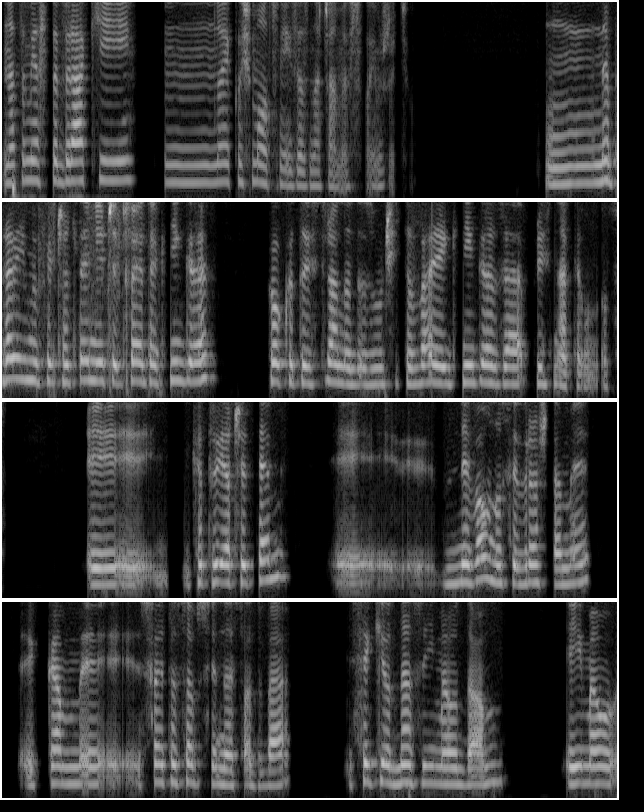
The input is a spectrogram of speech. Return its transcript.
natomiast te braki mm, no, jakoś mocniej zaznaczamy w swoim życiu. Mm, Направи ми впечатление, че това е та книга, колкото и странно да звучи, това е книга за признателност. като я четем, неволно се връщаме към своята собствена съдба. Всеки от нас е имал дом, е имал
